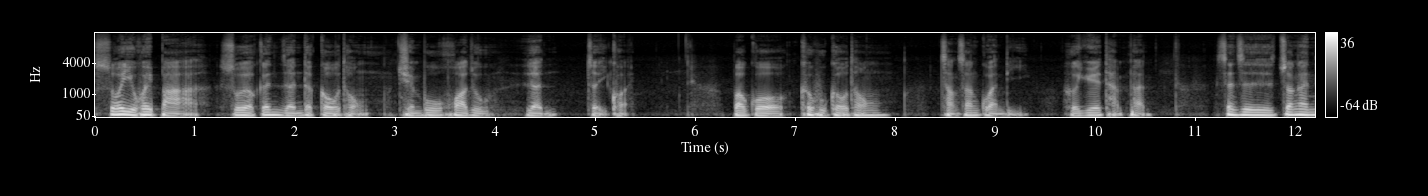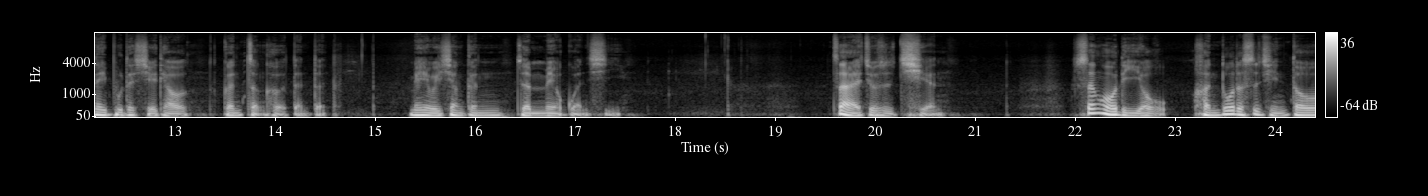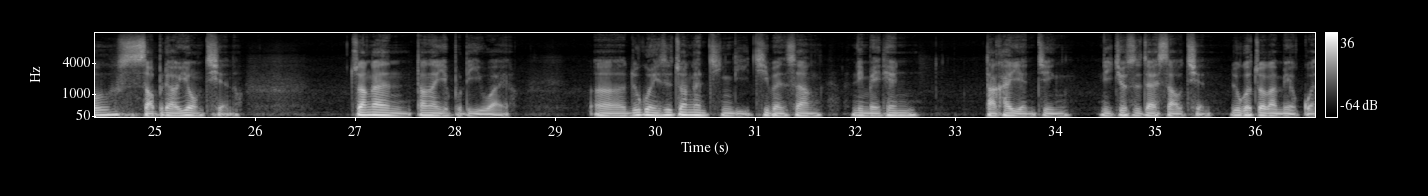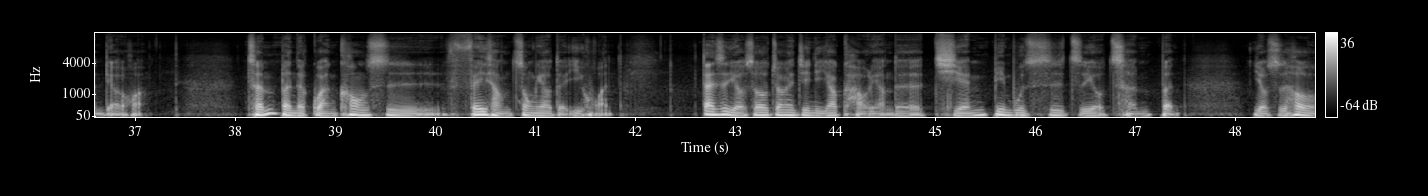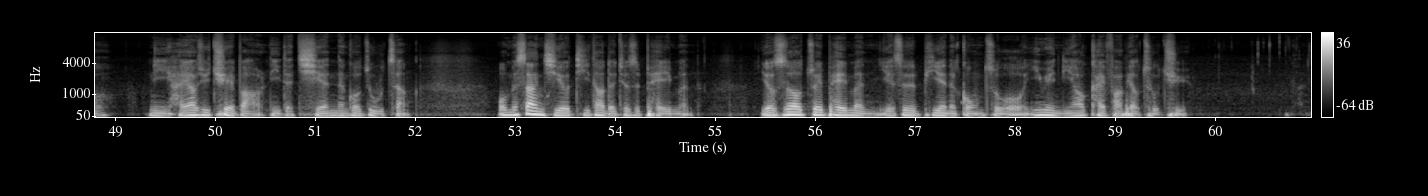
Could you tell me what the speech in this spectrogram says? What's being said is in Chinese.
所以会把所有跟人的沟通全部划入人这一块，包括客户沟通。厂商管理、合约谈判，甚至专案内部的协调跟整合等等，没有一项跟人没有关系。再来就是钱，生活里有很多的事情都少不了用钱哦。专案当然也不例外啊。呃，如果你是专案经理，基本上你每天打开眼睛，你就是在烧钱。如果专案没有关掉的话。成本的管控是非常重要的一环，但是有时候专业经理要考量的钱，并不是只有成本，有时候你还要去确保你的钱能够入账。我们上一期有提到的就是 payment，有时候追 payment 也是 PM 的工作，因为你要开发票出去，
